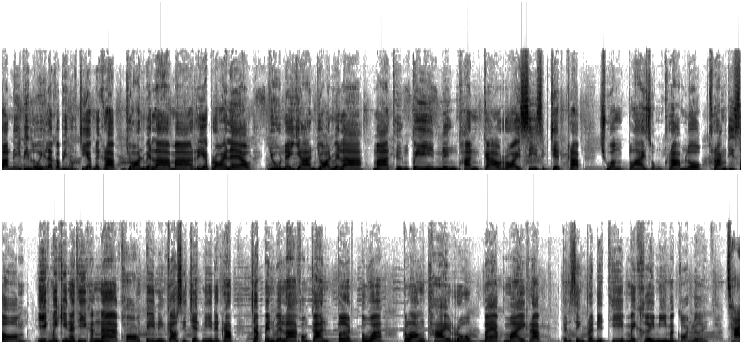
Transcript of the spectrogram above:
ตอนนี้พี่หลุยแล้วก็พี่ลูกเจี๊ยบนะครับ ย้อนเวลามาเรียบร้อยแล้ว อยู่ในยานย้อนเวลามาถึงปี 1947 ครับ ช่วงปลายสงครามโลกครั้งที่ 2 อีกไม่กี่นาทีข้างหน้าของปี 1947 นี้นะครับ จะเป็นเวลาของการเปิดตัวกล้องถ่ายรูปแบบใหม่ครับ เป็นสิ่งประดิษฐ์ที่ไม่เคยมีมาก่อนเลย ใช่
